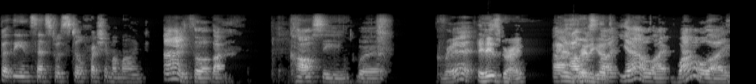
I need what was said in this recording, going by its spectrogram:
But the incest was still fresh in my mind. I thought that car scene were great. It is great. I, It is I really was good. like, yeah, I was like, wow, like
